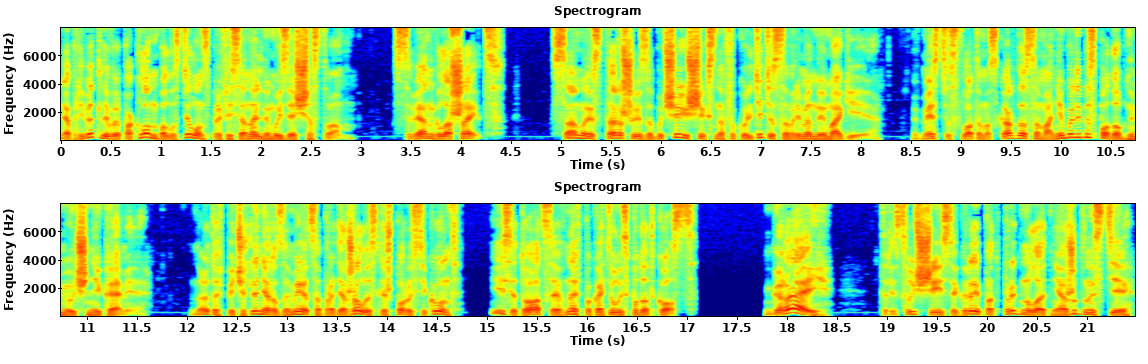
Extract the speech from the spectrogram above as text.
а приветливый поклон был сделан с профессиональным изяществом. Свен глашает самые старшие из обучающихся на факультете современной магии. Вместе с Флатом и Скардосом они были бесподобными учениками. Но это впечатление, разумеется, продержалось лишь пару секунд, и ситуация вновь покатилась под откос. «Грай!» Трясущаяся Грей подпрыгнула от неожиданности,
